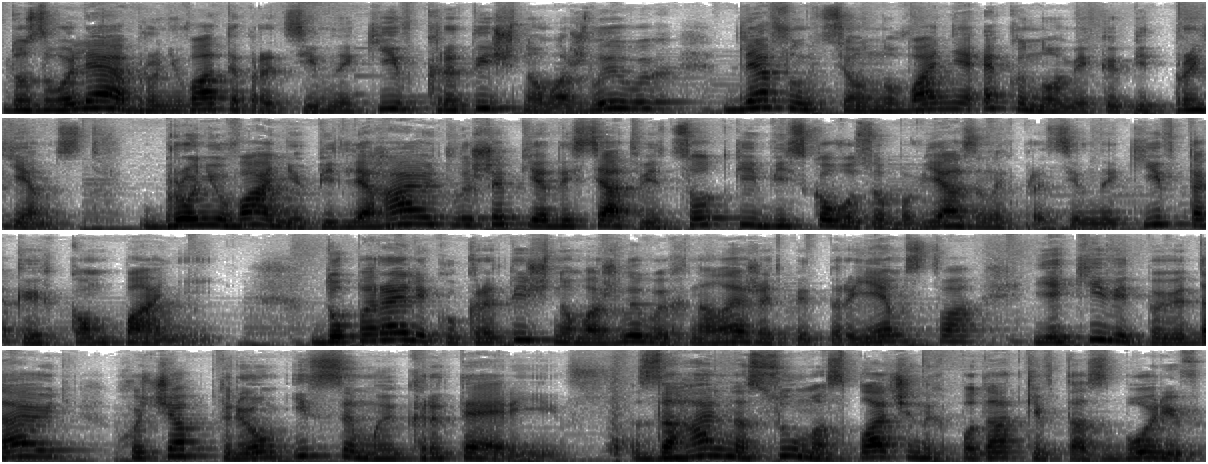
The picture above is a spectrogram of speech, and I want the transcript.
дозволяє бронювати працівників критично важливих для функціонування економіки підприємств. Бронюванню підлягають лише 50% військовозобов'язаних працівників таких компаній. До переліку критично важливих належать підприємства, які відповідають хоча б трьом із семи критеріїв. Загальна сума сплачених податків та зборів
